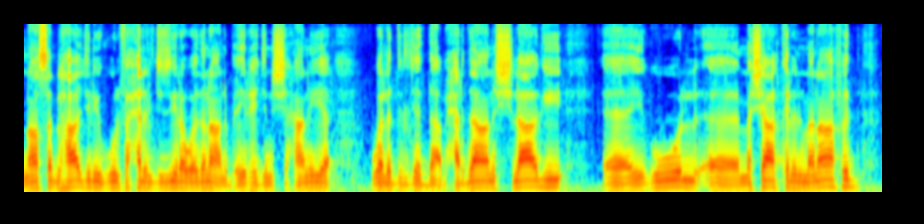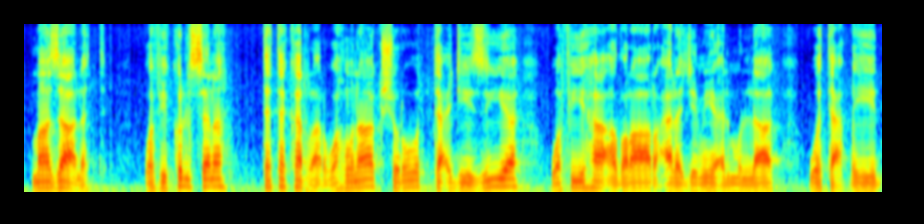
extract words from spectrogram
ناصر الهاجري يقول فحل الجزيرة وذنان بعير هجن الشحانية ولد الجذاب. حردان الشلاقي آه، يقول آه، مشاكل المنافذ ما زالت وفي كل سنة تتكرر وهناك شروط تعجيزية وفيها أضرار على جميع الملاك وتعقيد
